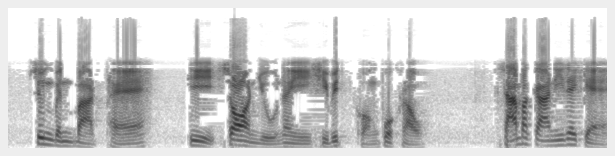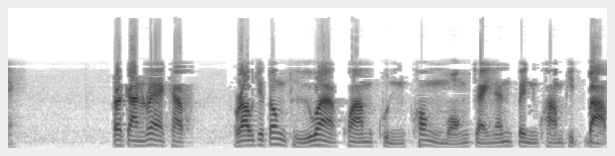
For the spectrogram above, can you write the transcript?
ๆ ซึ่งเป็นบาดแผลที่ซ่อนอยู่ในชีวิตของพวกเรา สามประการนี้ได้แก่ ประการแรกครับ เราจะต้องถือว่าความขุ่นข้องหมองใจนั้นเป็นความผิดบาป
